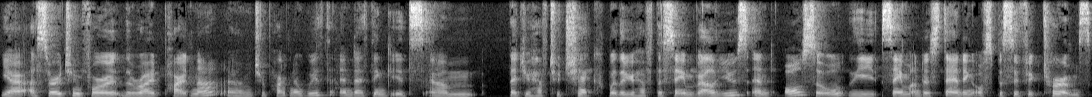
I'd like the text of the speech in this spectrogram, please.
yeah are searching for the right partner um, to partner with, and I think it's um, that you have to check whether you have the same values and also the same understanding of specific terms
